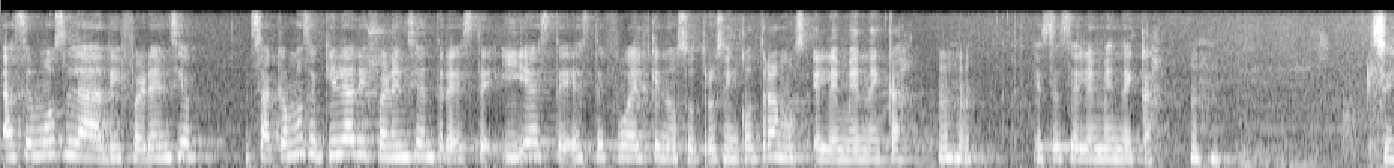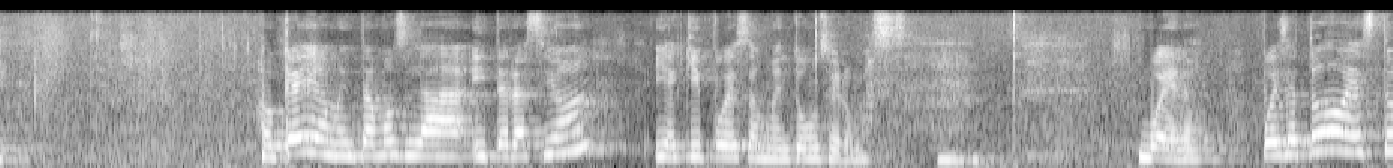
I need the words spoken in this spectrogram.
hacemos la diferencia sacamos aquí la diferencia entre este y este. Este fue el que nosotros encontramos, el MNK. Este es el MNK. Sí. Ok, aumentamos la iteración y aquí pues aumentó un cero más. Bueno, pues a todo esto,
